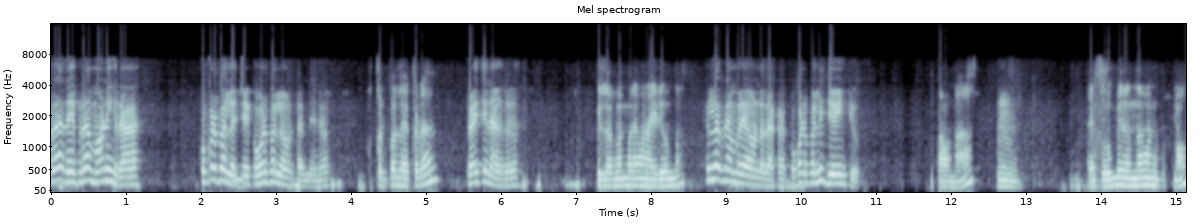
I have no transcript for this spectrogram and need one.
రా రేపు రా మార్నింగ్ రా. కుక్కడపల్లి వచ్చాయి కుక్కడపల్లిలో ఉంటాను నేను. కుక్కట్పల్లి ఎక్కడ? రైతీ నగర్ పిల్లర్ నెంబర్ ఏమైనా ఐడియా ఉందా? పిల్లర్ నెంబర్ ఏ ఉండదు అక్కడ? కుక్కడపల్లి జెయింట్ అవునా? భూమి మీద ఉందాం అనుకుంటున్నావా?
